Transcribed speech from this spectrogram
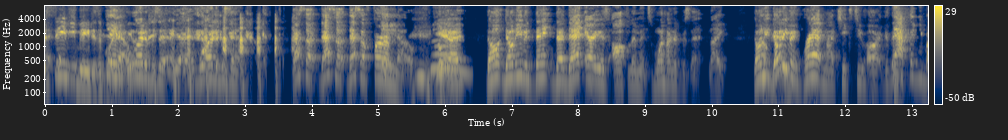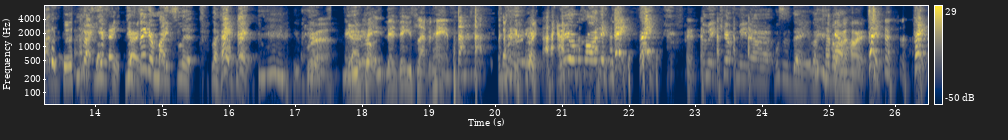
that. receive you being disappointed. Yeah, one hundred percent. Yeah, one hundred percent. That's a that's a that's a firm no. Yeah. Okay, don't don't even think that that area is off limits. One hundred percent. Like don't e- don't even grab my cheeks too hard because I think you might you might- your, Hey, your hey. finger might slip. Like hey hey, You bruh. And Yeah. you pay, then, then you slapping hands. Stop, stop. real Kanye. Hey hey. I mean, Kev, I mean, uh, what's his name? Like Kevin, Kevin Hart. Hart. Hey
